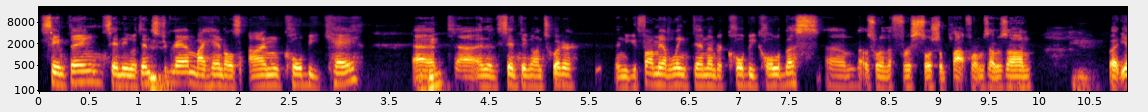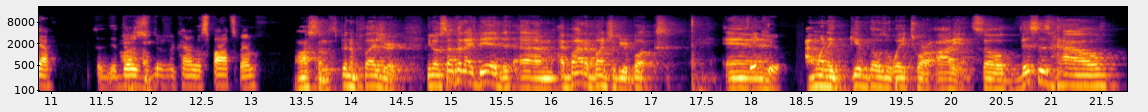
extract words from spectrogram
Same thing. Same thing with. Instagram. My handle's I'm Kolby Kay. At, mm-hmm. uh, and then same thing on Twitter. And you can find me on LinkedIn under Kolby Colobus. Um, that was one of the first social platforms I was on. But yeah, those, awesome. those are kind of the spots, man. Awesome. It's been a pleasure. You know, something I did, um, I bought a bunch of your books. And I want to give those away to our audience. So this is how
